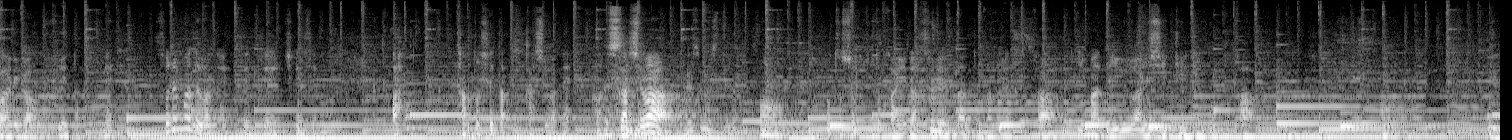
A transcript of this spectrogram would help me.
関わりが増えたんだよね。それまではね全然1年生のあ担当してた。昔はね。昔は私も知ってうん、フォトショップとかイラストレーターとかのやつとか今でいう ICT 入門とか、うん、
